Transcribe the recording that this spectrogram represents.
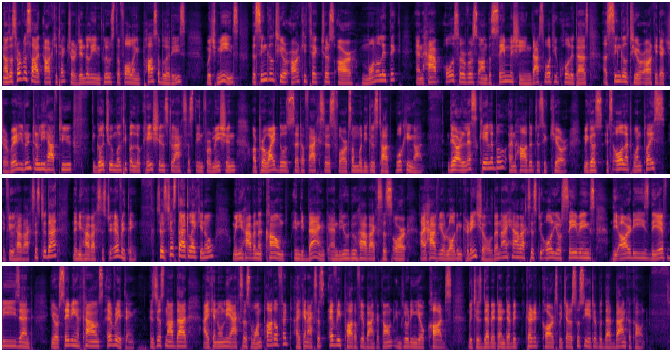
Now, the server-side architecture generally includes the following possibilities, which means the single-tier architectures are monolithic and have all servers on the same machine. That's what you call it as a single tier architecture, where you don't really have to go to multiple locations to access the information or provide those set of access for somebody to start working on. They are less scalable and harder to secure because it's all at one place. If you have access to that, then you have access to everything. So it's just that like, you know, when you have an account in the bank and you do have access or I have your login credential, then I have access to all your savings, the RDs, the FDs and your saving accounts, everything. It's just not that I can only access one part of it. I can access every part of your bank account, including your cards, which is debit and debit credit cards, which are associated with that bank account.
